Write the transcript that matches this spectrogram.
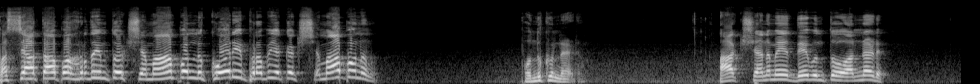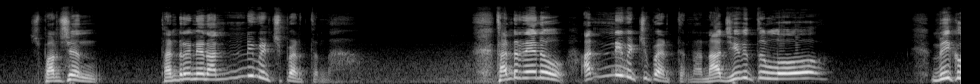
పశ్చాత్తాప హృదయంతో క్షమాపణలు కోరి ప్రభు యొక్క క్షమాపణను పొందుకున్నాడు. ఆ క్షణమే దేవునితో అన్నాడు స్పర్శన్ తండ్రి నేను అన్ని విడిచిపెడుతున్నా. తండ్రి నేను అన్ని విడిచిపెడుతున్నా. నా జీవితంలో మీకు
